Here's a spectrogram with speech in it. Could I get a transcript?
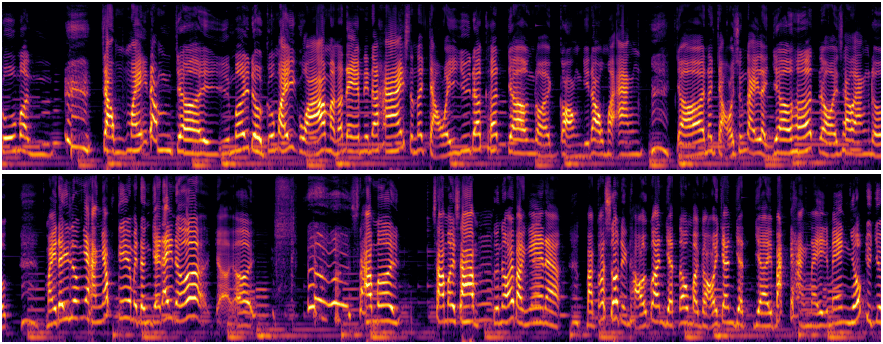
của mình Trong mấy năm trời Mới được có mấy quả mà nó đem đi nó hái Xong nó chọi dưới đất hết trơn rồi Còn gì đâu mà ăn trời ơi, nó trội xuống đây là dơ hết rồi, sao ăn được? Mày đi luôn nha, thằng nhóc kia, mày đừng về đây nữa. Trời ơi. Sam ơi sam ơi sam tôi nói bà nghe nè. Bà có số điện thoại của anh dịch không? Bà gọi cho anh dịch về bắt cái thằng này men nhốt vô, vô,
